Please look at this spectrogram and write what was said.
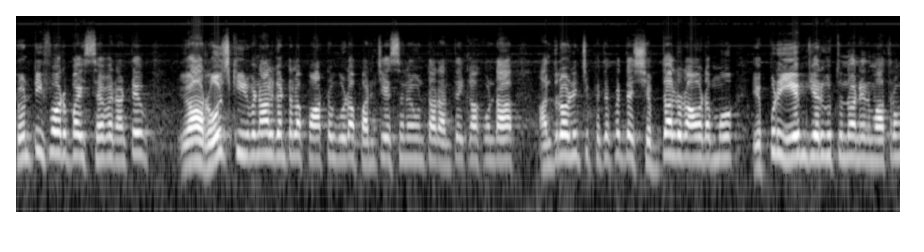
ట్వంటీ ఫోర్ బై సెవెన్ అంటే రోజుకి ఇరవై నాలుగు గంటల పాటు కూడా పనిచేస్తూనే ఉంటారు. అంతేకాకుండా అందులో నుంచి పెద్ద పెద్ద శబ్దాలు రావడము ఎప్పుడు ఏం జరుగుతుందో అనేది మాత్రం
